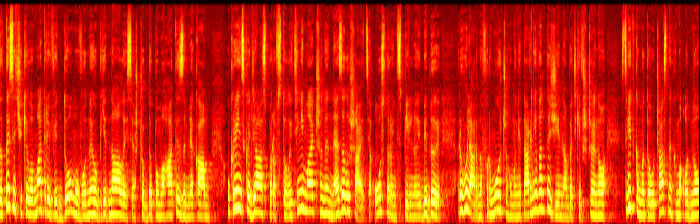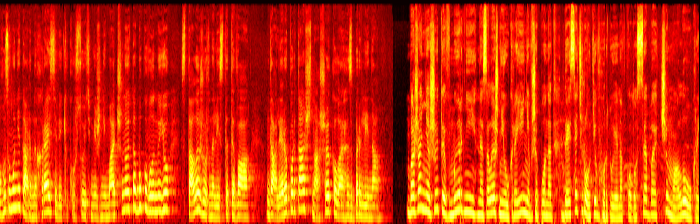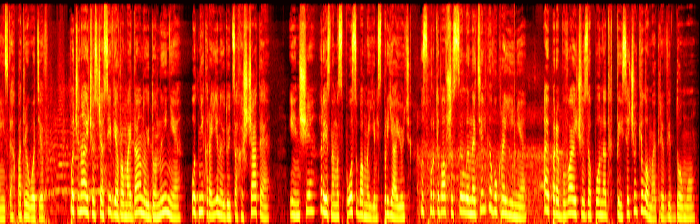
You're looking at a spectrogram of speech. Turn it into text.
За тисячі кілометрів від дому вони об'єдналися, щоб допомагати землякам. Українська діаспора в столиці Німеччини не залишається осторонь спільної біди, регулярно формуючи гуманітарні вантажі на батьківщину. Свідками та учасниками одного з гуманітарних рейсів, які курсують між Німеччиною та Буковиною, стали журналісти ТВА. Далі репортаж нашої колеги з Берліна. Бажання жити в мирній незалежній Україні вже понад 10 років гуртує навколо себе чимало українських патріотів. Починаючи з часів Євромайдану і донині, одні країну йдуть захищати, інші різними способами їм сприяють, згуртувавши сили не тільки в Україні, а й перебуваючи за понад тисячу кілометрів від дому.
